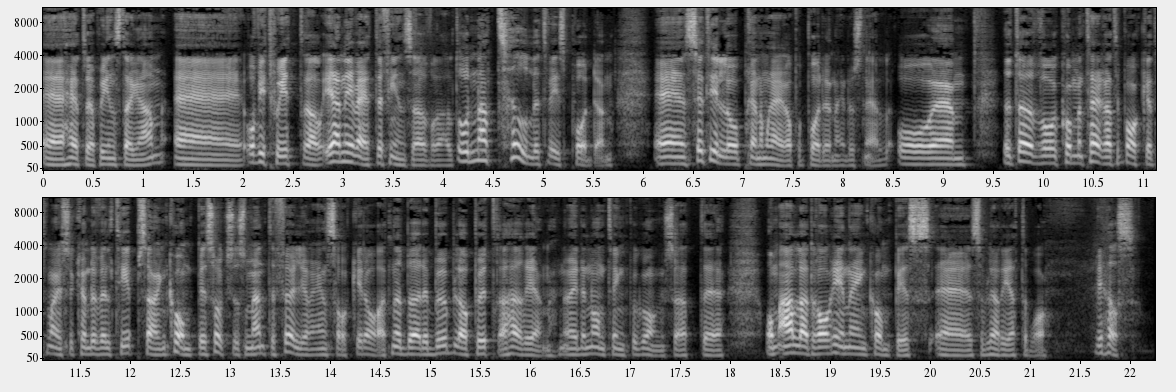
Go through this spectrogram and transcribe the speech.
Eh, heter jag på Instagram. Eh, och vi twittrar, ja ni vet det finns överallt. Och naturligtvis podden. Eh, se till att prenumerera på podden är du snäll. Och eh, utöver att kommentera tillbaka till mig så kan du väl tipsa en kompis också som inte följer en sak idag. Att nu börjar det bubbla och puttra här igen. Nu är det någonting på gång så att eh, om alla drar in en kompis eh, så blir det jättebra. Vi hörs!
